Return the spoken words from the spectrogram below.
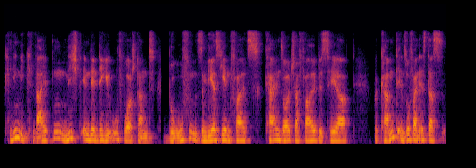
Klinik leiten, nicht in den DGU-Vorstand berufen. Mir ist jedenfalls kein solcher Fall bisher bekannt. Insofern ist das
